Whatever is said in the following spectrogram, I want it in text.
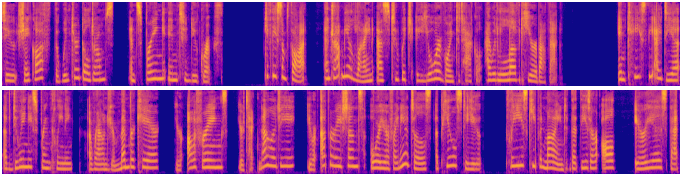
to shake off the winter doldrums and spring into new growth. Give these some thought and drop me a line as to which you're going to tackle. I would love to hear about that. In case the idea of doing a spring cleaning around your member care, your offerings, your technology, your operations, or your financials appeals to you, please keep in mind that these are all areas that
